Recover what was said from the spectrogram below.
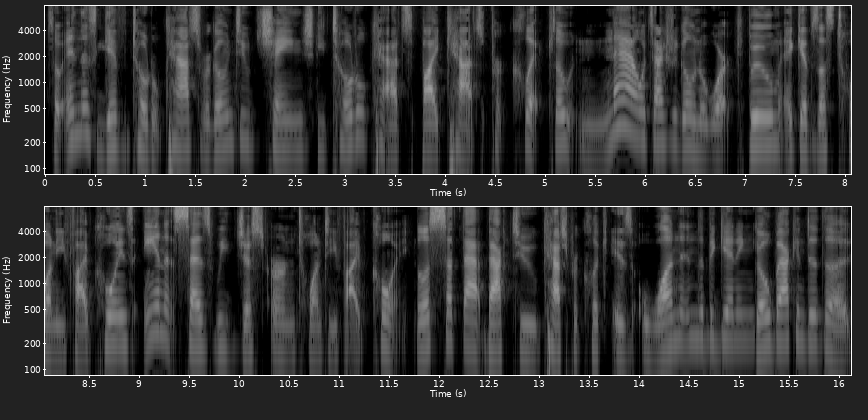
So in this give total cats, we're going to change the total cats by cats per click. So now it's actually going to work. Boom, it gives us 25 coins and it says we just earned 25 coins. So let's set that back to cats per click is 1 in the beginning. Go back into the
